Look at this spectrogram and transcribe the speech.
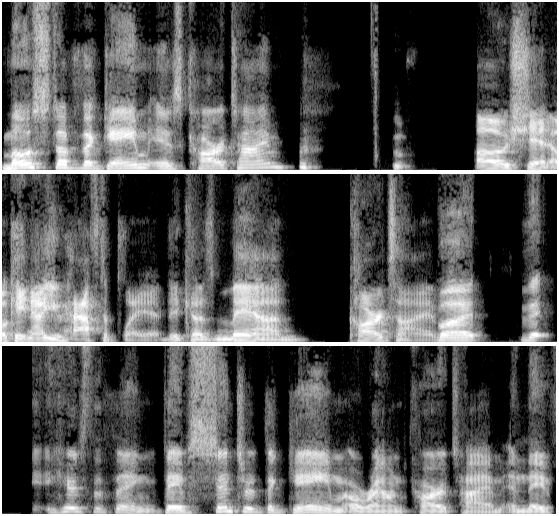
most of the game is car time. Oh shit! Okay, now you have to play it because man, car time. But the, here's the thing: they've centered the game around car time, and they've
